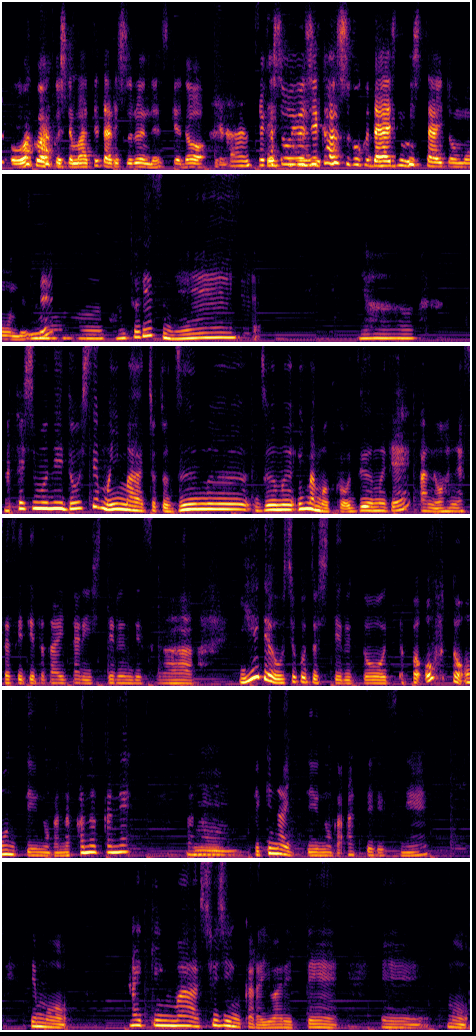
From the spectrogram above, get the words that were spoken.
ワクワクして待ってたりするんですけどだからそういう時間すごく大事にしたいと思うんですね。本当ですね。いや私もねどうしても今ちょっと Zoom Zoom 今もこう Zoom であのお話しさせていただいたりしてるんですが家でお仕事してるとやっぱオフとオンっていうのがなかなかねあの、うん、できないっていうのがあってですね。でも最近は主人から言われて、えー、も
